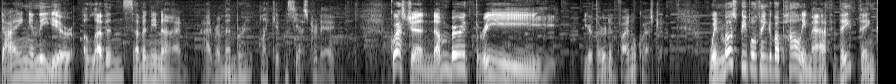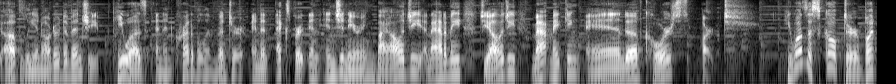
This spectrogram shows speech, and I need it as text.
dying in the year 1179. I remember it like it was yesterday. Question number three your third and final question. When most people think of a polymath, they think of Leonardo da Vinci. He was an incredible inventor and an expert in engineering, biology, anatomy, geology, map making, and of course, art. He was a sculptor, but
